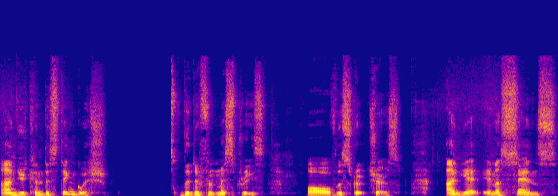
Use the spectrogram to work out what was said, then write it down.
and you can distinguish the different mysteries of the scriptures. And yet, in a sense,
